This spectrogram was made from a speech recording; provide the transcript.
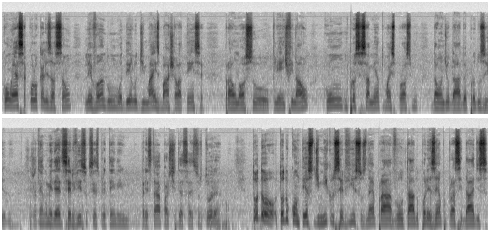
com essa colocalização, levando um modelo de mais baixa latência para o nosso cliente final, com um processamento mais próximo da onde o dado é produzido. Você já tem alguma ideia de serviço que vocês pretendem prestar a partir dessa estrutura? Todo, todo o contexto de microserviços, né, para voltado, por exemplo, para cidades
